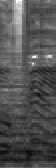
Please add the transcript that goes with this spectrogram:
old bitch.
